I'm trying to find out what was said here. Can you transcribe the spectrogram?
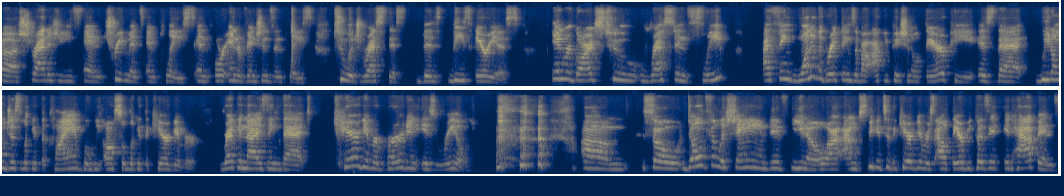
uh, strategies and treatments in place and or interventions in place to address this, this these areas. In regards to rest and sleep, I think one of the great things about occupational therapy is that we don't just look at the client, but we also look at the caregiver, recognizing that caregiver burden is real. um, so don't feel ashamed if, you know, I, am speaking to the caregivers out there because it, it happens.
